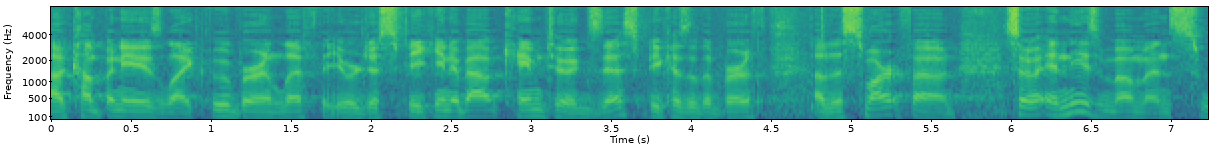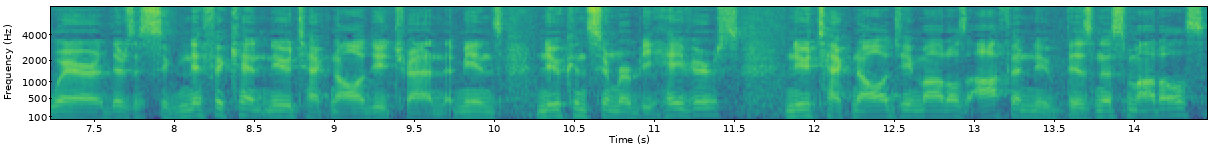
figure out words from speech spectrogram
Uh, companies like Uber and Lyft that you were just speaking about came to exist because of the birth of the smartphone. So in these moments where there's a significant new technology trend that means new consumer behaviors, new technology models, often new business models,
